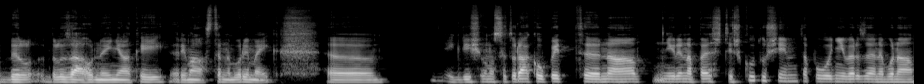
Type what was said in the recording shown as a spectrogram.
byl, byl záhodný nějaký remaster nebo remake. Uh, i když ono se to dá koupit na, někde na PS4, tuším, ta původní verze, nebo na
